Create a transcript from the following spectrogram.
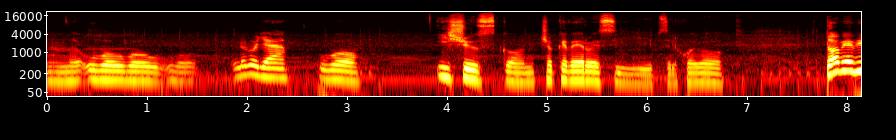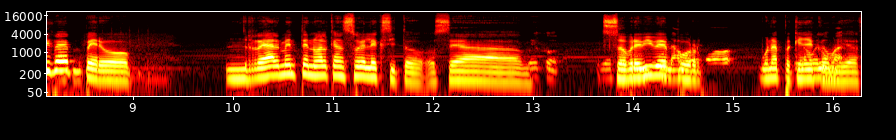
Mm, hubo, hubo, hubo. Luego ya hubo issues con choque de héroes y pues, el juego todavía vive, pero realmente no alcanzó el éxito. O sea, sobrevive por una pequeña comunidad.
